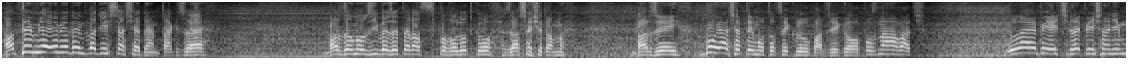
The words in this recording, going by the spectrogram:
a tym miałem 1,27, także bardzo możliwe, że teraz powolutku zacznę się tam bardziej bujać o tym motocyklu, bardziej go poznawać, ulepieć, lepiej się na nim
